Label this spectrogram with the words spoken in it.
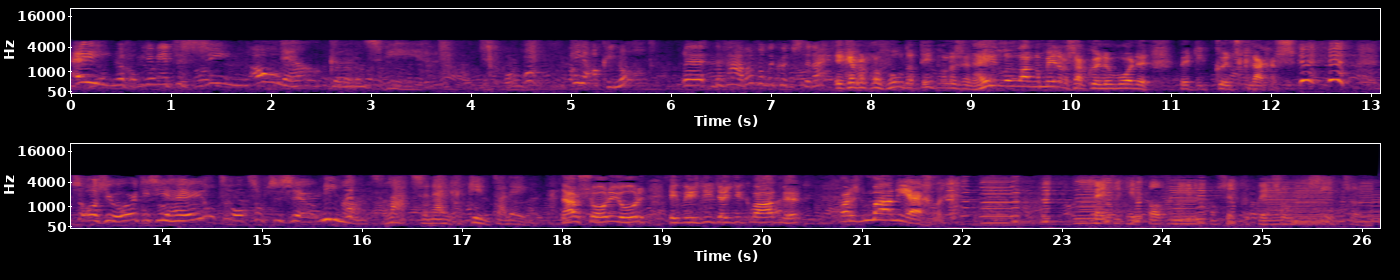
enig om je weer te zien. Oh. Telkens weer. Ken je Akkie nog? Eh, de vader van de kunstenaar? Ik heb het gevoel dat dit wel eens een hele lange middag zou kunnen worden met die kunstknakkers. Zoals je hoort is hij heel trots op zijn zoon. Niemand laat zijn eigen kind alleen. Nou, sorry hoor. Ik wist niet dat je kwaad werd. Waar is Mani eigenlijk? Feitelijk heeft Paul Vermeer het concept gepersonaliseerd, sorry.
